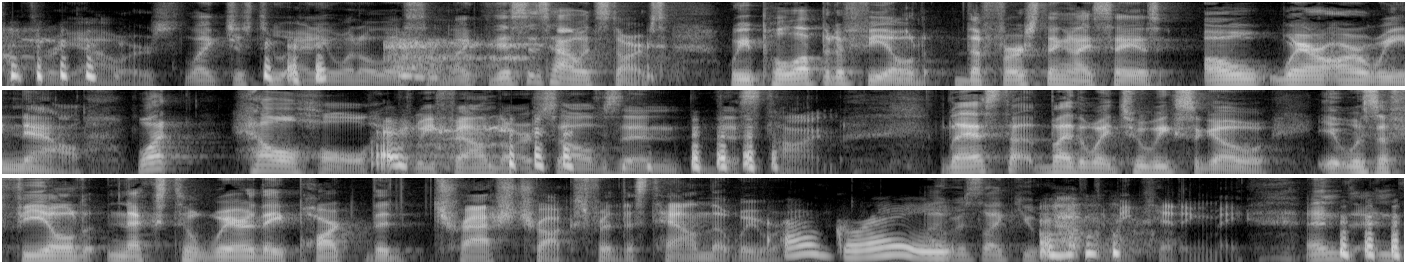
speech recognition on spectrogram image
for three hours. Like, just to anyone to listen. Like, this is how it starts. We pull up at a field. The first thing I say is, Oh, where are we now? What hellhole have we found ourselves in this time? Last by the way, two weeks ago, it was a field next to where they parked the trash trucks for this town that we were. Oh, great! I was like, you have to be kidding me. And, and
